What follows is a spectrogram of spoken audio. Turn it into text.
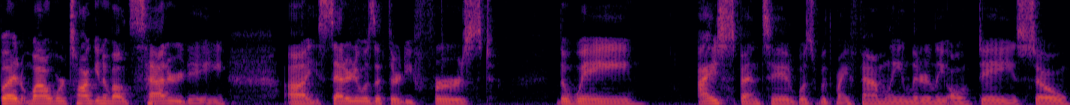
But while we're talking about Saturday, uh, Saturday was the 31st. The way I spent it was with my family literally all day. So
